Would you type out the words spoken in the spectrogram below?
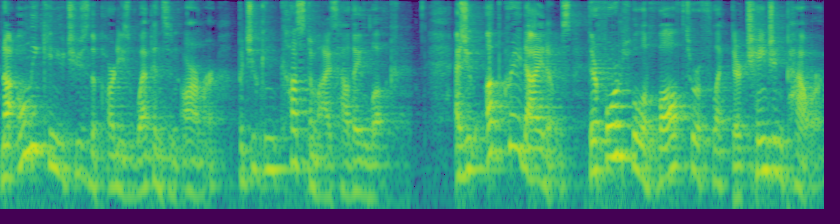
Not only can you choose the party's weapons and armor, but you can customize how they look. As you upgrade items, their forms will evolve to reflect their changing power,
